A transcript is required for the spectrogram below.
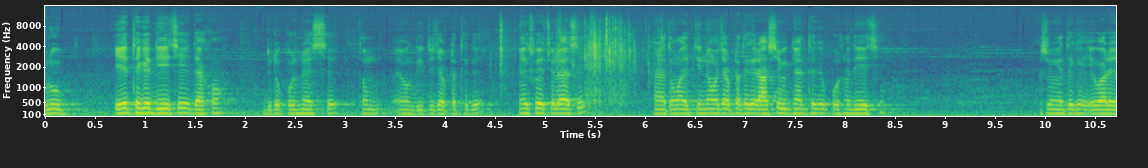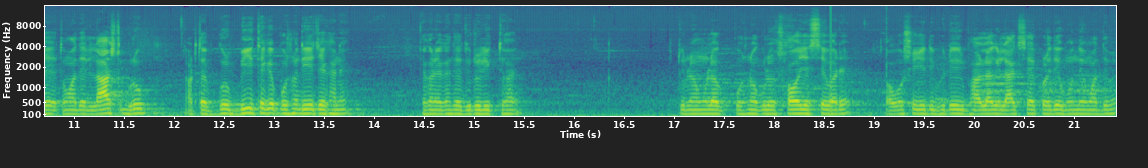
গ্রুপ এ থেকে দিয়েছে, দেখো। দুটো প্রশ্ন এসছে, প্রথম এবং দ্বিতীয় চ্যাপ্টার থেকে। নেক্সট পেয়ে চলে আসি। হ্যাঁ তোমাদের তিন নম্বর চ্যাপ্টার থেকে রাশিবিজ্ঞান থেকে প্রশ্ন দিয়েছে। রাশিবিজ্ঞান থেকে এবারে তোমাদের লাস্ট গ্রুপ অর্থাৎ গ্রুপ বি থেকে প্রশ্ন দিয়েছে এখানে। এখন এখান থেকে দুটো লিখতে হয়। তুলনামূলক প্রশ্নগুলো সহজ এসছে এবারে। অবশ্যই যদি ভিডিও ভালো লাগে লাইক শেয়ার করে দিও বন্ধুদের মাধ্যমে।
